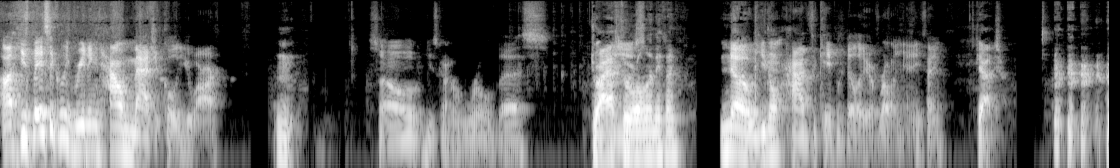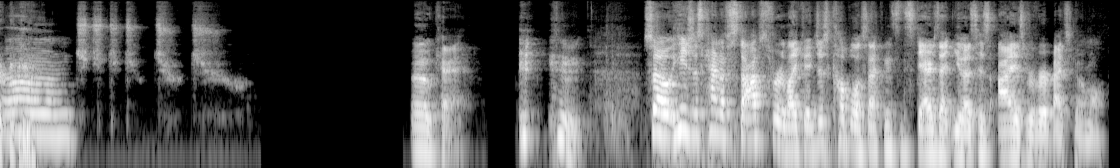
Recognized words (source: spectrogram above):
Uh, he's basically reading how magical you are. Hmm. So he's going to roll this. Do I have to roll anything? No, you don't have the capability of rolling anything. Gotcha. Um. Okay. so he just kind of stops for like just a couple of seconds and stares at you as his eyes revert back to normal.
